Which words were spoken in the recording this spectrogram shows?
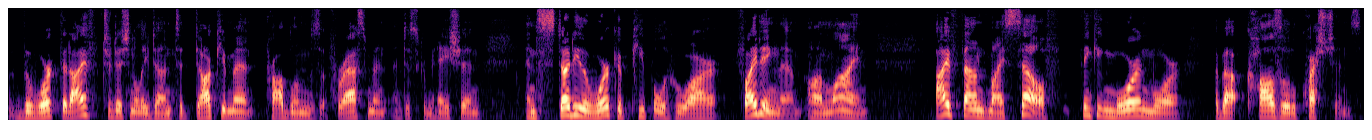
the work that I've traditionally done to document problems of harassment and discrimination and study the work of people who are fighting them online, I've found myself thinking more and more about causal questions,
